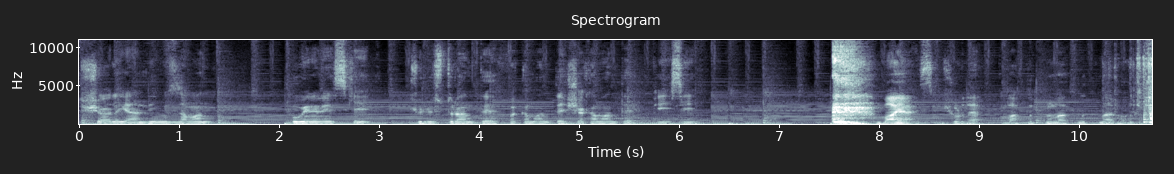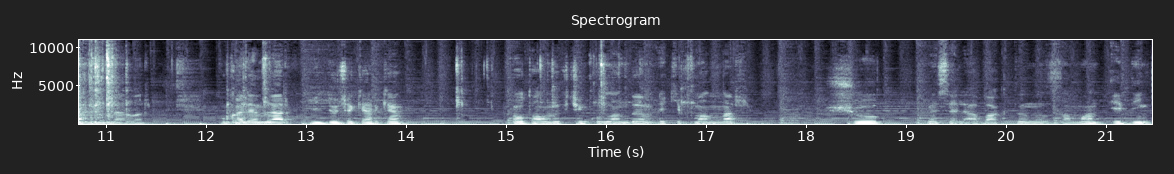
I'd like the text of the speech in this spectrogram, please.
şöyle geldiğimiz zaman bu benim eski Külüstrante, Bakamante, Şakamante PC. Bayağı eski. Şurada kulaklık mulaklıklar var, kalemler var. Bu kalemler video çekerken not almak için kullandığım ekipmanlar. Şu mesela baktığınız zaman Edding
